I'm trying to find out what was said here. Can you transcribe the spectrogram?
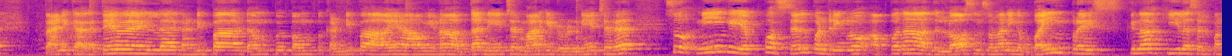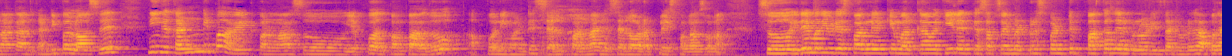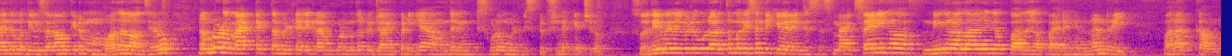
பேனிக் ஆக தேவையில்லை. கண்டிப்பாக டம்ப் பம்ப் கண்டிப்பாக ஆய ஆகும்னா அதுதான் நேச்சர் மார்க்கெட்டோட நேச்சரை ஸோ நீங்கள் எப்போ செல் பண்ணுறீங்களோ அப்போ தான் அது லாஸ்ன்னு சொல்லலாம் நீங்கள் பையிங் ப்ரைஸ்க்குனா கீழே செல் பண்ணாக்கா அது கண்டிப்பாக லாஸு நீங்கள் கண்டிப்பாக வெயிட் பண்ணலாம். ஸோ எப்போ அது பம்ப் ஆகுதோ அப்போ நீங்கள் வந்துட்டு செல் பண்ணலாம். இல்லை செல் ஆர்டர் ப்ளேஸ் பண்ணலாம்னு சொல்லலாம். ஸோ இதே மாதிரி வீடியோஸ் பார்க்கணும் இருக்கே மறக்காம கீழே இருக்க சப்ஸ்கிரைப் பண்ணி ப்ரெஸ் பண்ணிட்டு பக்கத்தில் இருக்க நோட்டீஸ் தட்டு விடுங்க அப்போ தான் இந்த மாதிரி வீடியோஸ் எல்லாம் உங்ககிட்ட முதல்ல வந்து சேரும். நம்மளோட மேக்டெக் தமிழ் டெலிகிராம் குடும்பத்தோட ஜாயின் பண்ணிக்க. அந்த லிங்க்ஸ் கூட உங்களுக்கு டிஸ்கிரிப்ஷனில் கிடைச்சிடும். ஸோ இதே மாதிரி வீடியோ உள்ள அடுத்த மாதிரி சந்திக்க வேறு this is Mac signing off நீங்கள் நல்லா இருங்க பாதுகாப்பாக இருங்க. நன்றி. வணக்கம்.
